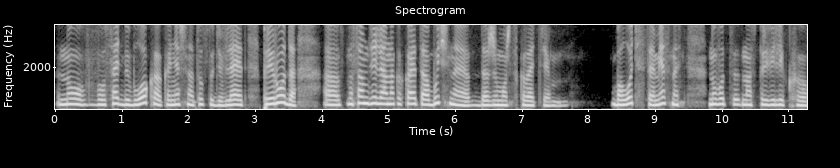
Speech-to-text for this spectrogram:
Но в усадьбе Блока, конечно, тут удивляет природа. Э, на самом деле она какая-то обычная, даже, можно сказать, эм, болотистая местность. Ну вот нас привели к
